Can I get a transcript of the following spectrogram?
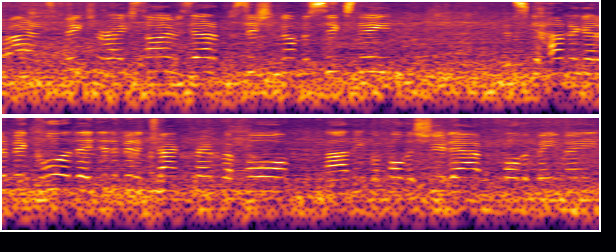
Right, it's feature race time. He's out of position number 16. It's starting to They did a bit of track prep before, uh, I think before the shootout, before the B main.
